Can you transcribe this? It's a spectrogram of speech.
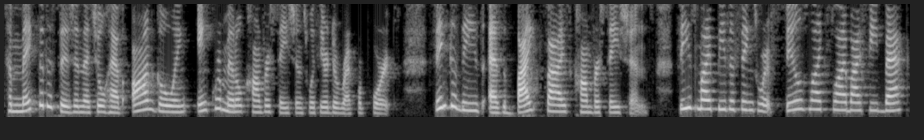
to make the decision that you'll have ongoing incremental conversations with your direct reports. Think of these as bite sized conversations. These might be the things where it feels like flyby feedback,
